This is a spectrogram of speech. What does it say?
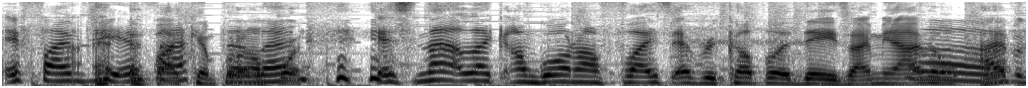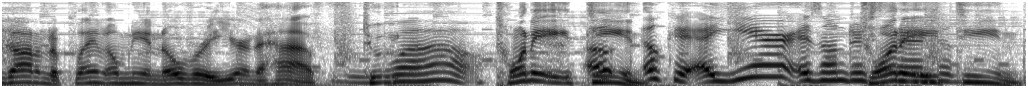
If 5G if I can put on four, it's not like I'm going on flights every couple of days. I mean, I haven't, Uh. I haven't gotten on a plane only in over a year and a half. Two, Wow. 2018. Oh, okay, a year is understandable. 2018.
